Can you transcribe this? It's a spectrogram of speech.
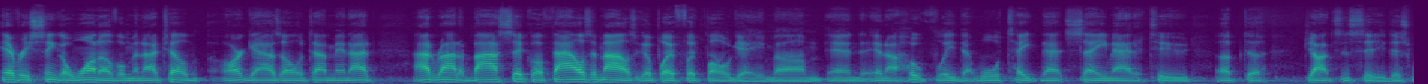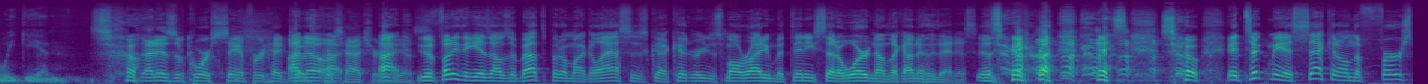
every single one of them. And I tell our guys all the time, man, I'd I'd ride a bicycle a thousand miles to go play a football game. Um, and and I hopefully that we'll take that same attitude up to Johnson City this weekend. That is, of course, Samford head coach I know. Chris Hatcher. I- yes. The funny thing is, I was about to put on my glasses 'cause I couldn't read the small writing, but then he said a word, and I was like, I know who that is. so it took me a second on the first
